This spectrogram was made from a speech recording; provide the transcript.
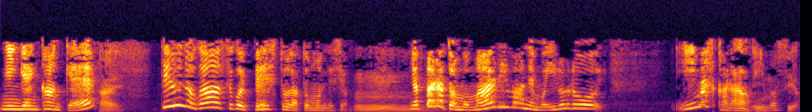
人間関係。うんはいっていうのがすごいベストだと思うんですよ。うん。やっぱりあとはもう周りはねもういろいろ言いますから、言いますよ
